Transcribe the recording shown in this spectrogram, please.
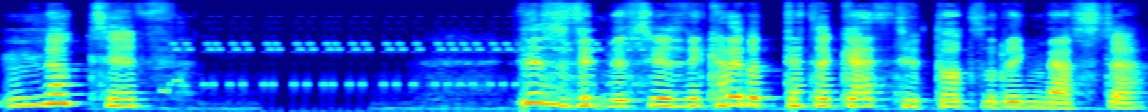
Motive. This witness feels an incredible debt of gratitude towards the ringmaster.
